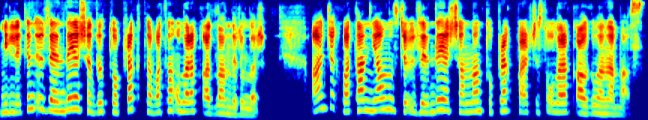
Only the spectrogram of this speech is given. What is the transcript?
Milletin üzerinde yaşadığı toprak da vatan olarak adlandırılır. Ancak vatan yalnızca üzerinde yaşanılan toprak parçası olarak algılanamaz.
